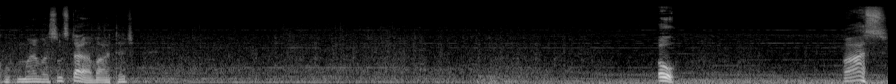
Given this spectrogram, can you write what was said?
Gucken mal, was uns da erwartet. Oh. Was?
